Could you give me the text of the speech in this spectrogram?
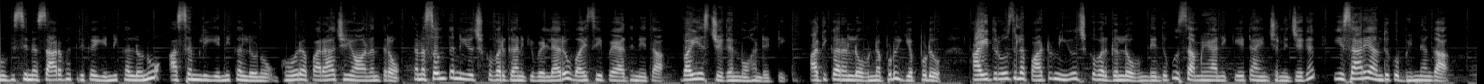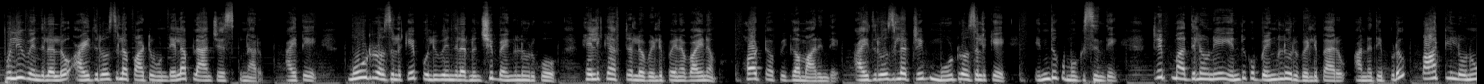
ముగిసిన సార్వత్రిక ఎన్నికల్లోనూ అసెంబ్లీ ఎన్నికల్లోనూ ఘోర పరాజయం అనంతరం తన సొంత నియోజకవర్గానికి వెళ్ళారు వైసీపీ అధినేత వైఎస్ జగన్మోహన్ రెడ్డి. అధికారంలో ఉన్నప్పుడు ఎప్పుడు ఐదు రోజుల పాటు నియోజకవర్గంలో ఉండేందుకు సమయాన్ని కేటాయించిన జగన్ ఈసారి అందుకు భిన్నంగా పులివెందులలో ఐదు రోజుల పాటు ఉండేలా ప్లాన్ చేసుకున్నారు. అయితే మూడు రోజులకే పులివెందుల నుంచి బెంగళూరుకు హెలికాప్టర్లో వెళ్ళిపోయిన వైనం హాట్ టాపిక్గా మారింది. ఐదు రోజుల ట్రిప్ మూడు రోజులకే ఎందుకు ముగిసింది? ట్రిప్ మధ్యలోనే ఎందుకు బెంగళూరు వెళ్ళిపారు అన్నది ఇప్పుడు పార్టీలోనూ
